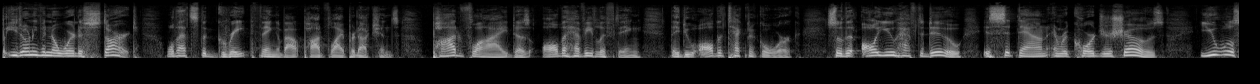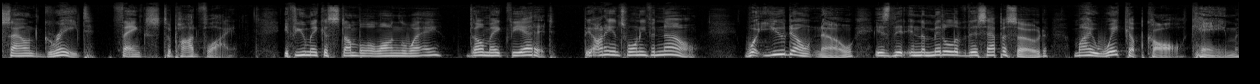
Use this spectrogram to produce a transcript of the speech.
But you don't even know where to start. Well, that's the great thing about Podfly Productions. Podfly does all the heavy lifting, they do all the technical work, so that all you have to do is sit down and record your shows. You will sound great thanks to Podfly. If you make a stumble along the way, they'll make the edit. The audience won't even know. What you don't know is that in the middle of this episode, my wake up call came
